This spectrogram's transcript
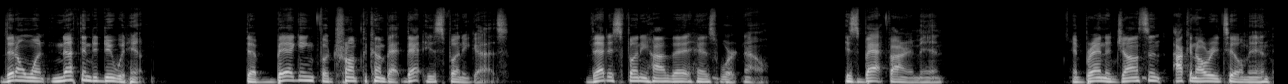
they don't want nothing to do with him. They're begging for Trump to come back. That is funny, guys. That is funny how that has worked now. It's backfiring, man. And Brandon Johnson, I can already tell, man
